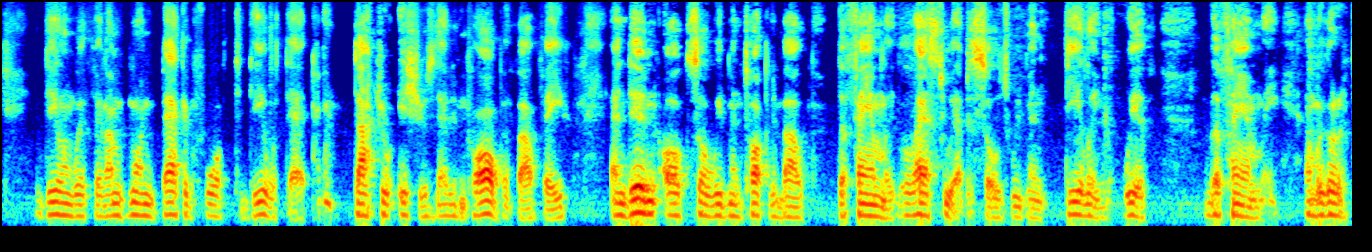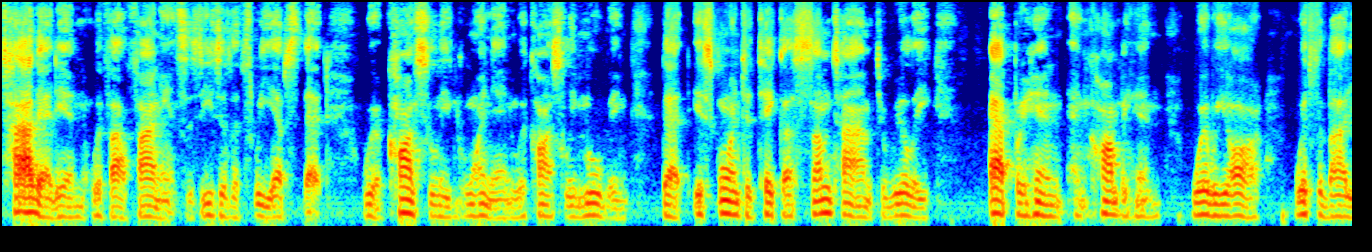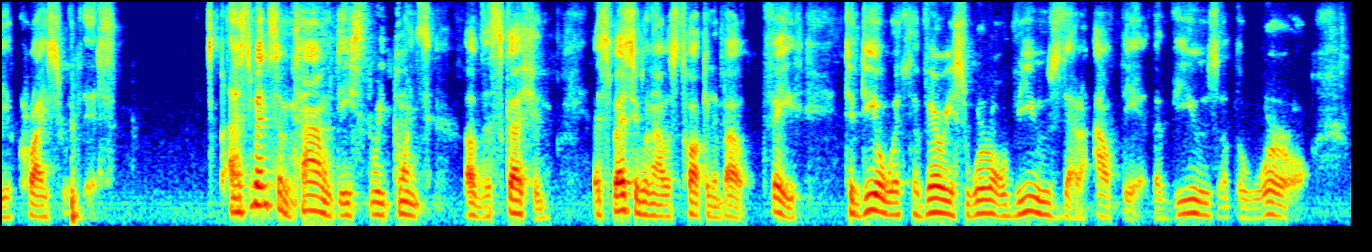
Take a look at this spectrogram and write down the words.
dealing with, and I'm going back and forth to deal with that, doctrinal issues that involve with our faith. And then also we've been talking about the family. The last two episodes we've been dealing with the family. And we're going to tie that in with our finances. These are the three F's that we're constantly going in, we're constantly moving, that it's going to take us some time to really apprehend and comprehend where we are with the body of Christ with this. I spent some time with these three points of discussion, especially when I was talking about faith, to deal with the various world views that are out there, the views of the world,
